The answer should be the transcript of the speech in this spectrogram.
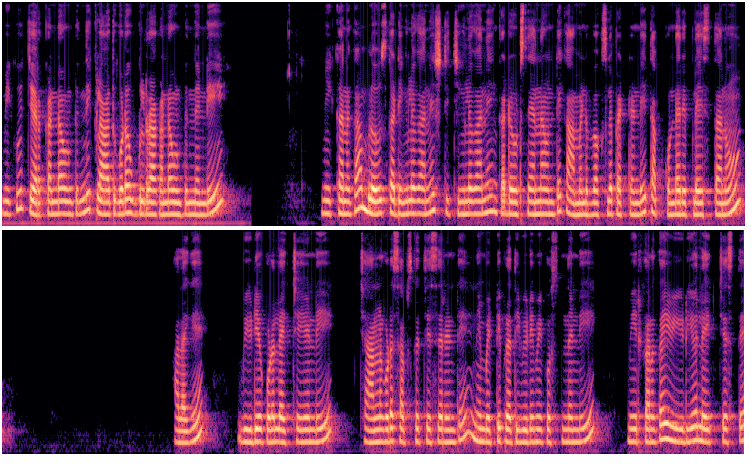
మీకు జరగకుండా ఉంటుంది క్లాత్ కూడా ఉగ్గులు రాకుండా ఉంటుందండి. మీకు కనుక బ్లౌజ్ కటింగ్లో కానీ స్టిచ్చింగ్లో కానీ ఇంకా డౌట్స్ ఏమైనా ఉంటే కామెంట్ బాక్స్లో పెట్టండి. తప్పకుండా రిప్లై ఇస్తాను. అలాగే వీడియో కూడా లైక్ చేయండి. ఛానల్ కూడా సబ్స్క్రైబ్ చేశారంటే నేను పెట్టి ప్రతి వీడియో మీకు వస్తుందండి. మీరు కనుక ఈ వీడియో లైక్ చేస్తే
